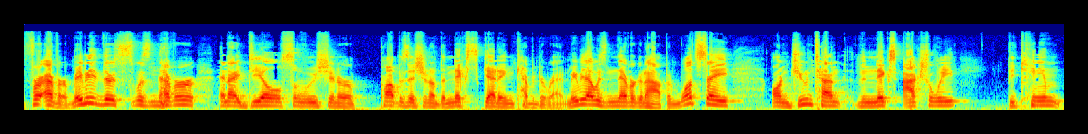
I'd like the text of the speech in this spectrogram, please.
forever. Maybe this was never an ideal solution or proposition of the Knicks getting Kevin Durant. Maybe that was never going to happen. Let's say on June 10th, the Knicks actually became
